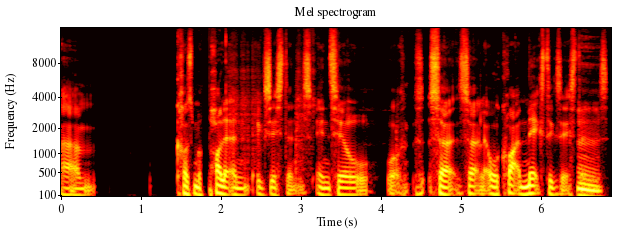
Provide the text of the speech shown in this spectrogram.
um, cosmopolitan existence until well, cer- certainly, or quite a mixed existence.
